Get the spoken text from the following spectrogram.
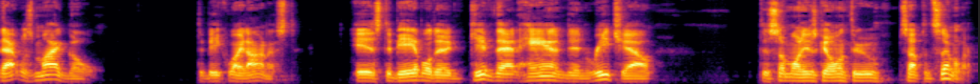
that was my goal, to be quite honest, is to be able to give that hand and reach out to someone who's going through something similar.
